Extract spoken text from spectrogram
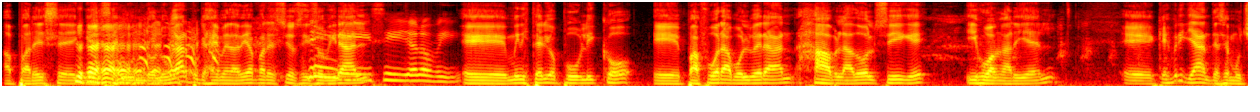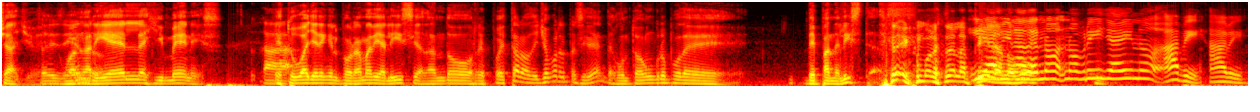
aparece en el segundo lugar, porque Jaime David apareció, se hizo Sí, viral. sí, yo lo vi. Eh, Ministerio Público, para afuera volverán, Hablador sigue y Juan Ariel, eh, que es brillante ese muchacho. eh. Juan Ariel Jiménez, que estuvo ayer en el programa de Alicia dando respuesta a lo dicho por el presidente, junto a un grupo de, de panelistas. Tiene que ponerse la y pila. los Abinader no, no brilla ahí, no. Avi, Avi,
